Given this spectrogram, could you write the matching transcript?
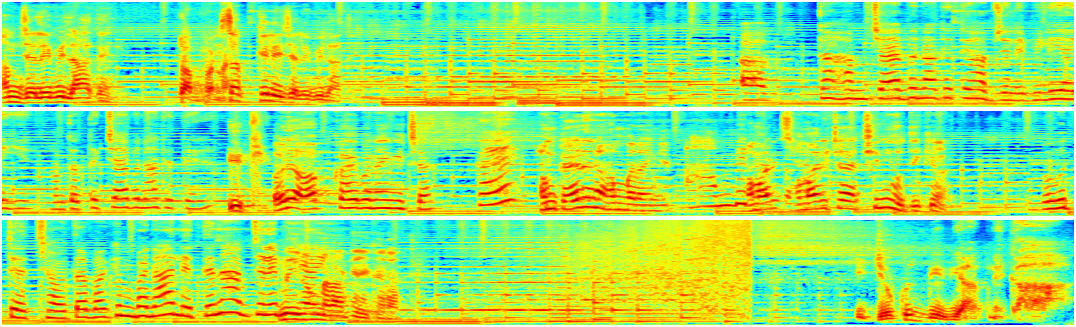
हम जलेबी ला दें। तब बना। सबके लिए जलेबी ला दें। क्या हम चाय बना देते हैं आप जलेबी ले आइए। हम तब तक चाय बना देते हैं। अरे आप काहे बनाएँगे चाय? कहे? हम कह रहे हैं ना हम बनाएँगे। हम भी हमारी हमारी चाय अच्छी नहीं होती क्या? बहुत ही अच्छा होता है बाकी हम बना लेते हैं ना आप जलेबी नहीं हम बना के लेकर आते जो कुछ भी, भी आपने कहा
